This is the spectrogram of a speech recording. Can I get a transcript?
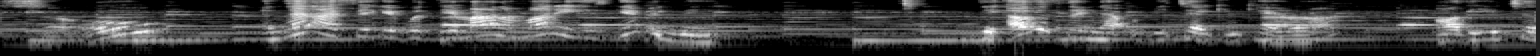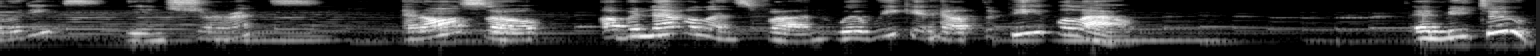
So, and then I figured with the amount of money he's giving me, the other thing that would be taken care of are the utilities, the insurance, and also a benevolence fund where we can help the people out. And me too.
